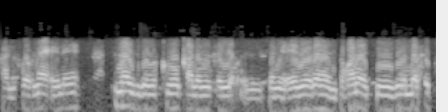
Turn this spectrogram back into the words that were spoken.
ካሊፎርንያ ኤልኤ ትማሊ ዝገበርክሞ ቃለ መጠይቅ ሰሚዔ ኔረ እንተኾነ እቲ ዘሎ ሕቶ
